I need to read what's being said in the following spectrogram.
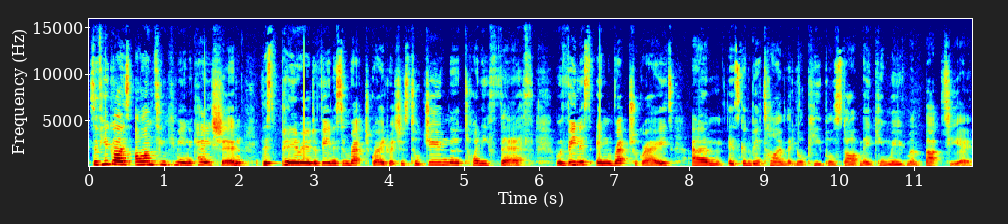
So, if you guys aren't in communication, this period of Venus in retrograde, which is till June the 25th, with Venus in retrograde, um, it's going to be a time that your people start making movement back to you.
